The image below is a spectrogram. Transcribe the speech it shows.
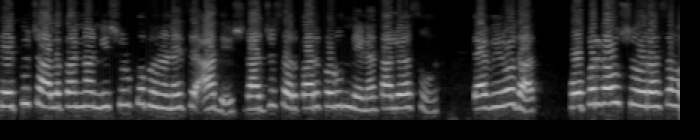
सेतू चालकांना निशुल्क भरण्याचे आदेश राज्य सरकारकडून देण्यात आले असून त्या विरोधात कोपरगाव शहरासह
